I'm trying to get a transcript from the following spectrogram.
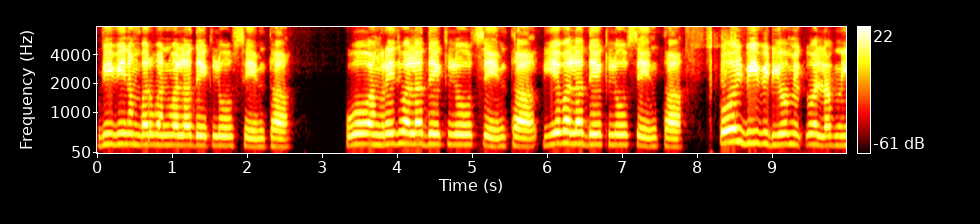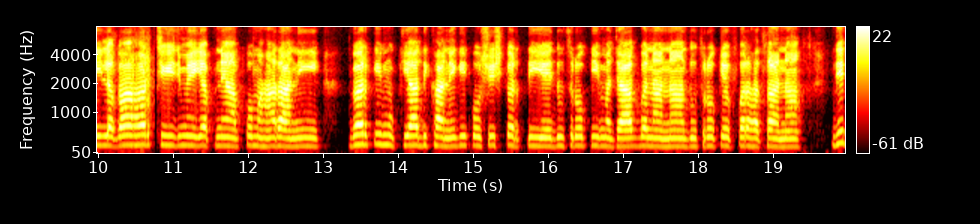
वीवी नंबर वन वाला देख लो सेम था। वो अंग्रेज़ वाला देख लो सेम था। ये वाला देख लो सेम था। कोई भी वीडियो मेरे को अलग नहीं लगा। हर चीज़ में ये अपने आप को महारानी, घर की मुखिया दिखाने की कोशिश करती है, दूसरों की मज़ाक बनाना, दूसरों के ऊपर हंसाना। जिस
